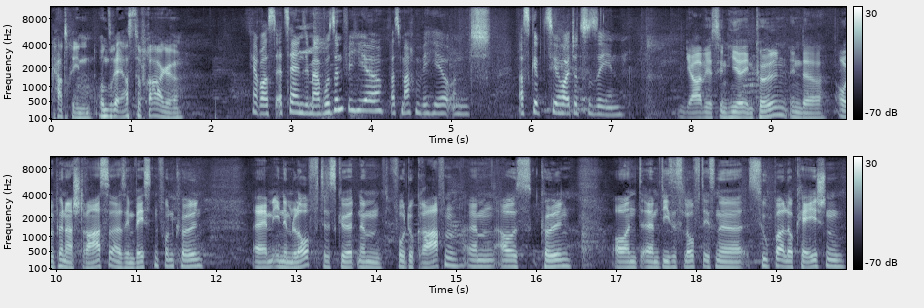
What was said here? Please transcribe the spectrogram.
Katrin, unsere erste Frage. Herr Rost, erzählen Sie mal, wo sind wir hier, was machen wir hier und was gibt es hier heute zu sehen? Ja, wir sind hier in Köln, in der Eupener Straße, also im Westen von Köln, ähm, in einem Loft. Das gehört einem Fotografen ähm, aus Köln. Und ähm, dieses Loft ist eine super Location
